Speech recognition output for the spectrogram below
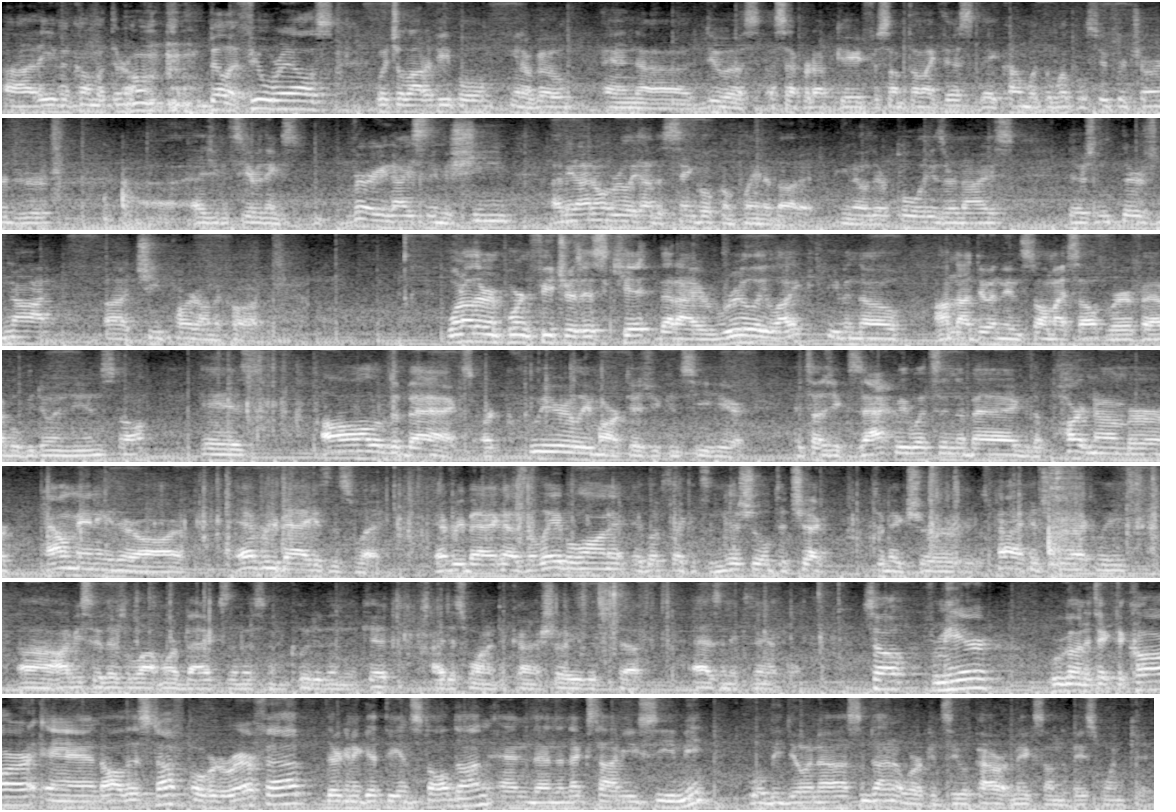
Uh, they even come with their own billet fuel rails, which a lot of people, you know, go and uh, do a, a, separate upgrade for something like this. They come with the Whipple supercharger. Uh, as you can see, everything's very nicely machined. I mean, I don't really have a single complaint about it. You know, their pulleys are nice. There's there's not a cheap part on the car. One other important feature of this kit that I really like, even though I'm not doing the install myself, RareFab will be doing the install, is all of the bags are clearly marked as you can see here. It tells you exactly what's in the bag, the part number, how many there are. Every bag is this way. Every bag has a label on it. It looks like it's initial to check to make sure it was packaged correctly. Uh, obviously there's a lot more bags than this included in the kit. I just wanted to kind of show you this stuff as an example. So from here, we're going to take the car and all this stuff over to RareFab. They're going to get the install done, and then the next time you see me, we'll be doing uh, some dyno work and see what power it makes on the base one kit.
